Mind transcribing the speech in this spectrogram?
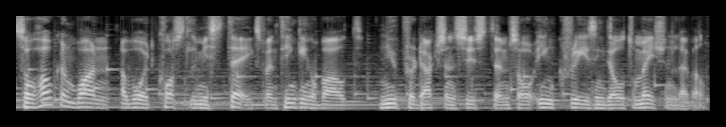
So, how can one avoid costly mistakes when thinking about new production systems or increasing the automation level?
